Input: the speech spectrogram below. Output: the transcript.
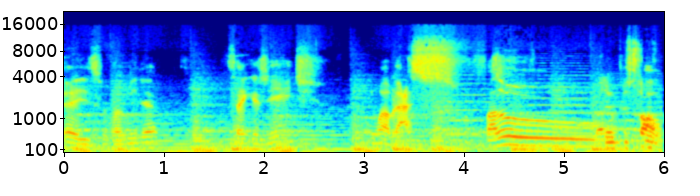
É isso, família. Segue a gente. Um abraço. Falou! Valeu, pessoal.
